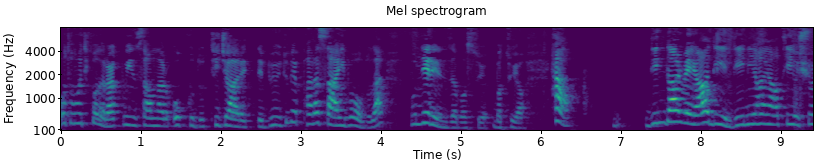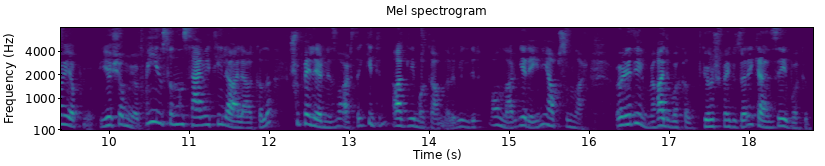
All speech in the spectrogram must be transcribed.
Otomatik olarak bu insanlar okudu, ticarette büyüdü ve para sahibi oldular. Bu nerenize basıyor, batıyor? Ha dindar veya değil, dini hayatı yaşıyor yapıyor, yaşamıyor. Bir insanın servetiyle alakalı şüpheleriniz varsa gidin adli makamlara bildirin. Onlar gereğini yapsınlar. Öyle değil mi? Hadi bakalım. Görüşmek üzere. Kendinize iyi bakın.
